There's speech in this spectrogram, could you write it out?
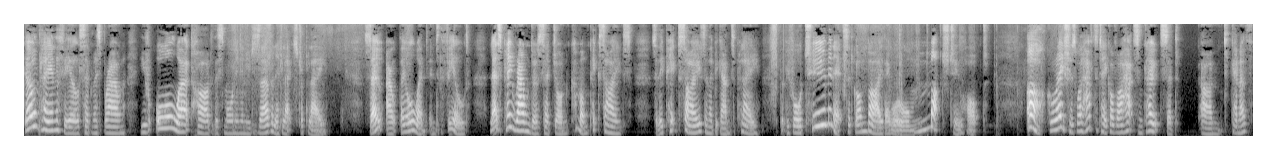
Go and play in the field, said Miss Brown. You've all worked hard this morning and you deserve a little extra play. So out they all went into the field. Let's play rounders, said John. Come on, pick sides. So they picked sides and they began to play. But before two minutes had gone by, they were all much too hot. Oh, gracious, we'll have to take off our hats and coats, said um, Kenneth.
